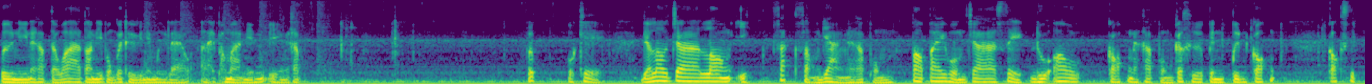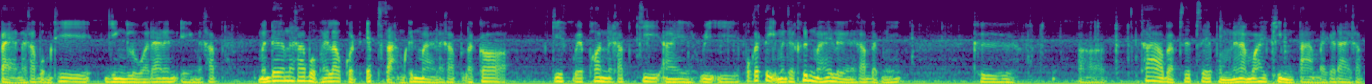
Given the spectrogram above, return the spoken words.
ปืนนี้นะครับ แต่ว่าตอนนี้ผมก็ถืออยู่ในมือแล้วอะไรประมาณนี้นั่นเองนะครับฟึบโอเค เดี๋ยวเราจะลองอีกสัก 2 อย่างนะครับ ผมต่อไปผมจะเสก Dual ก๊อกนะครับ ผมก็คือเป็นปืนก๊อกก๊อก 18 นะครับ ผมที่ยิงรัวได้นั่นเองนะครับ เหมือนเดิมนะครับ ผมให้เรากด F3 ขึ้นมานะครับ แล้วก็ Give Weapon นะครับ G I V E ปกติมันจะขึ้นมาให้เลยนะครับ แบบนี้คือ ถ้าเอาแบบเซฟๆผมแนะนำว่าให้พิมพ์ตามไปก็ได้ครับ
